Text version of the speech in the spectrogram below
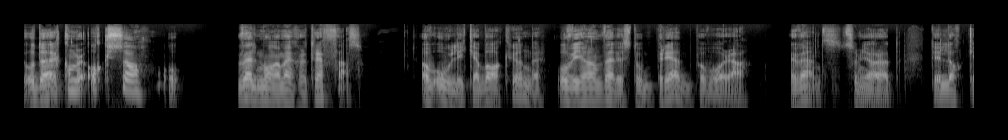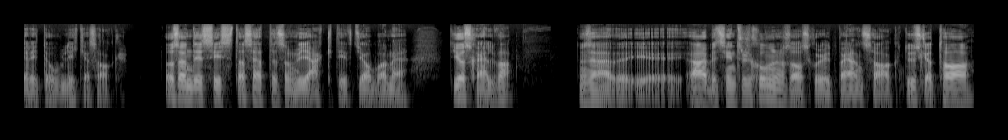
och där kommer också väldigt många människor att träffas av olika bakgrunder. Och vi har en väldigt stor bredd på våra events som gör att det lockar lite olika saker. Och sen det sista sättet som vi aktivt jobbar med, det är oss själva. Den så här, eh, arbetsintroduktionen hos oss går ut på en sak. Du ska ta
